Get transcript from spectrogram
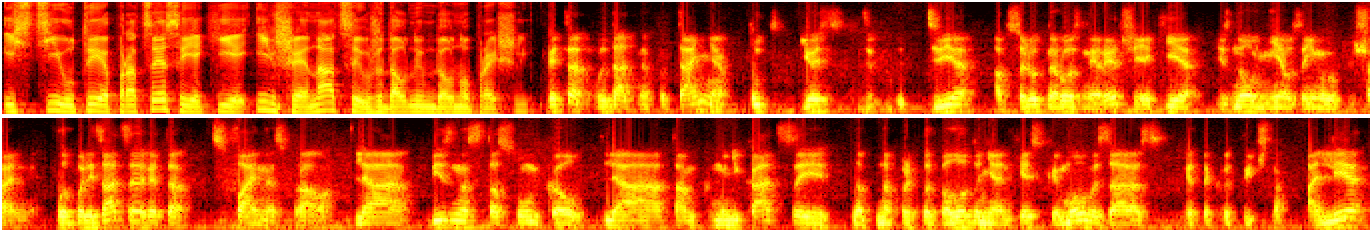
ісці ў тыя працэсы якія іншыя нацыі уже даўным-даўно прайшлі. Это выдатное пытанне. Тут ёсць две абсолютно розныя рэчы якія ізноў не ўзаемавыключальны глобалізацыя гэта файная справа. Для бізнес-стасункаў для там камунікацыі напрыклад валодання ангельскай мовы зараз гэта крытычна. Але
